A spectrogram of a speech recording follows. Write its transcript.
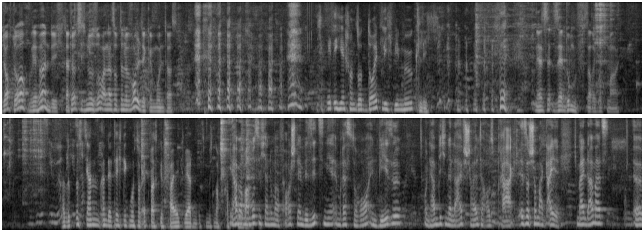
Doch, doch, wir hören dich. Das hört sich nur so an, als ob du eine Wolldecke im Mund hast. Ich rede hier schon so deutlich wie möglich. Ja, ist sehr dumpf, sag ich jetzt mal. Wie es ihm möglich Also ist, Christian, an der Technik muss noch etwas gefeilt werden. Es müssen noch Kopfhörer. Ja, aber man muss sich ja nur mal vorstellen, wir sitzen hier im Restaurant in Wesel und haben dich in der Live-Schalte aus Prag. Das ist schon mal geil. Ich meine, damals äh,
